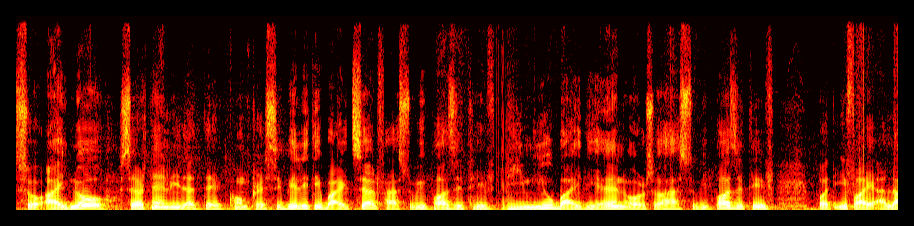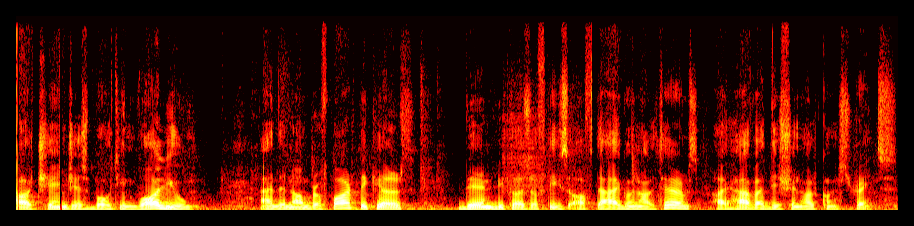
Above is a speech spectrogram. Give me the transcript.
So I know certainly that the compressibility by itself has to be positive. d mu by dn also has to be positive. But if I allow changes both in volume and the number of particles, then because of these off-diagonal terms, I have additional constraints.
